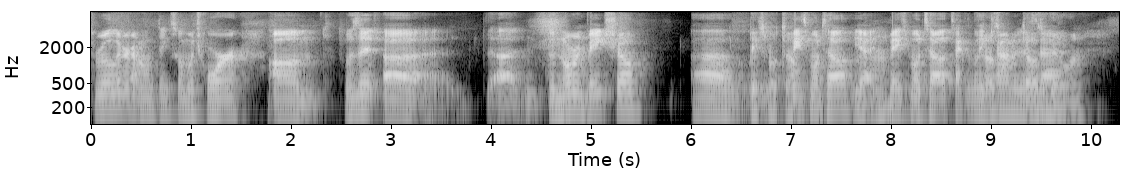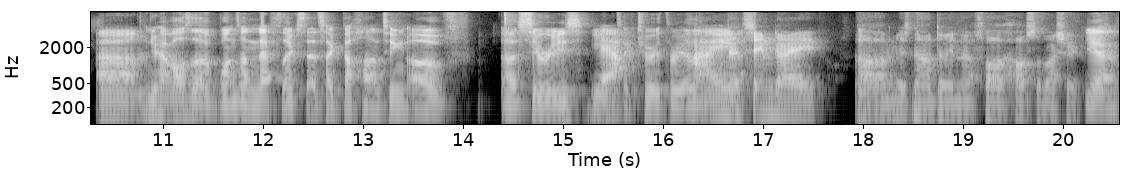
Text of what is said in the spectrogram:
thriller. I don't think so much horror. Um, was it uh, uh the Norman Bates show? Uh, Bates Motel? Bates Motel, yeah, Mhm. Bates Motel technically That was, counted that as was that. a good one. Um, You have also the ones on Netflix that's like the Haunting of uh, series. Yeah. It's like two or three of them. I That same guy um, is now doing the Fall of House of Usher. yeah,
